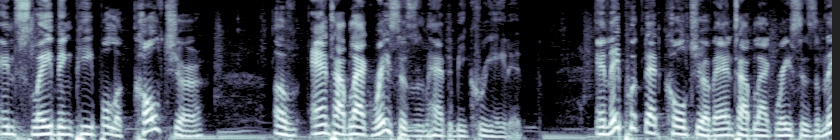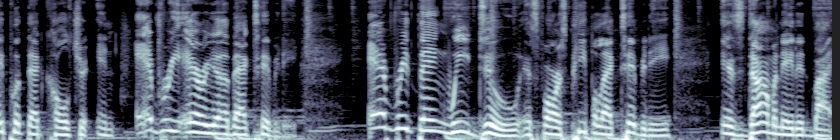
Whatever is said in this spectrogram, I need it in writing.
enslaving people, a culture of anti black racism had to be created. And they put that culture of anti black racism, they put that culture in every area of activity. Everything we do as far as people activity is dominated by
